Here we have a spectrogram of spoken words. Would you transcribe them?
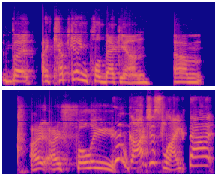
but I kept getting pulled back in. Um, I, I fully. Isn't God just like that?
